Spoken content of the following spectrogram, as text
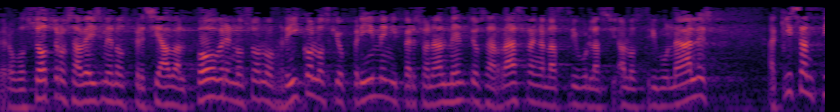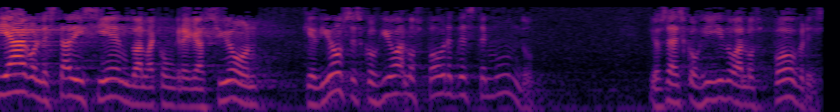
Pero vosotros habéis menospreciado al pobre, no son los ricos los que oprimen y personalmente os arrastran a, las a los tribunales. Aquí Santiago le está diciendo a la congregación que Dios escogió a los pobres de este mundo. Dios ha escogido a los pobres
